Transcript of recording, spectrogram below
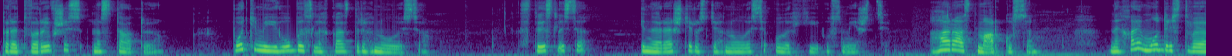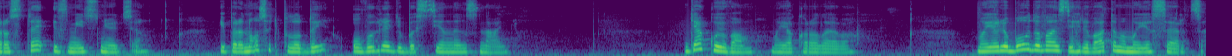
перетворившись на статую. Потім її губи злегка здригнулися, стислися і нарешті розтягнулися у легкій усмішці. Гаразд, Маркусе, нехай мудрість твоя росте і зміцнюється, і приносить плоди у вигляді безцінних знань. Дякую вам, моя королева. Моя любов до вас зігріватиме моє серце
